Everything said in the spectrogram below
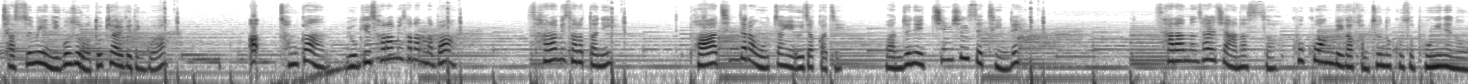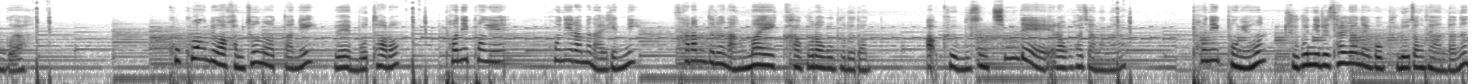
자스민 이곳을 어떻게 알게 된 거야? 아 잠깐. 여기에 사람이 살았나 봐. 사람이 살았다니? 봐 침대랑 옷장에 의자까지 완전히 침실 세트인데? 사람은 살지 않았어 코코 왕비가 감춰놓고서 봉인해 놓은 거야 코코 왕비가 감춰놓았다니? 왜 못하러? 퍼니펑의 혼이라면 알겠니? 사람들은 악마의 가구라고 부르던 아 그 무슨 침대라고 하지 않았나요? 퍼니펑의 혼? 죽은 이를 살려내고 불로장생한다는?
